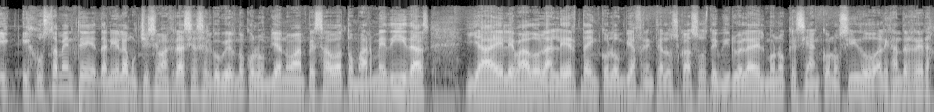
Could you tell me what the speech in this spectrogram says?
Y, justamente, Daniela, muchísimas gracias. El gobierno colombiano ha empezado a tomar medidas y ha elevado la alerta en Colombia frente a los casos de viruela del mono que se han conocido. Alejandra Herrera.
